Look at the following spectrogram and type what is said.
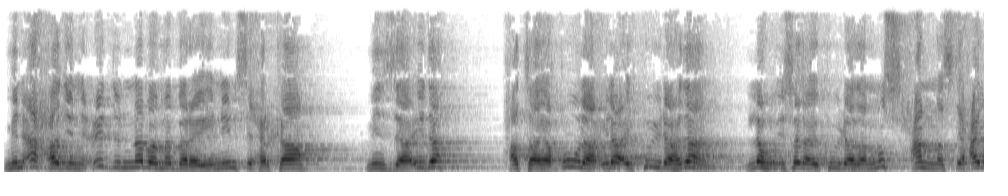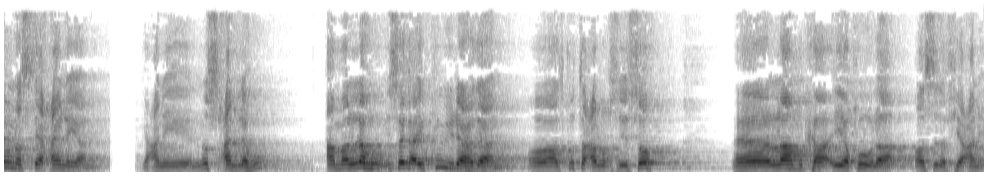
min axadin cidnaba ma baraynin sixirkaa min zaa'ida xataa yaquula ilaa ay ku yidhaahdaan lahu isaga ay ku yidhahdaan nusxan nasteexay u nasteexaynayaan yacnii nusxan lahu ama lahu isaga ay ku yidhaahdaan oo aad ku tacalluq siiso laamka yaquula waa sida fiicane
